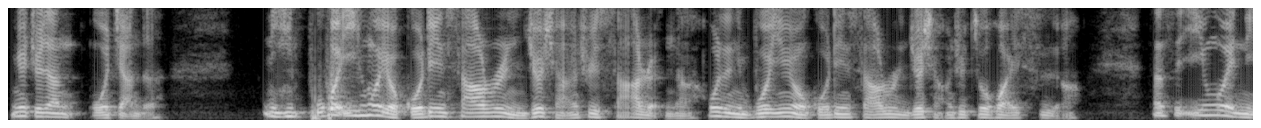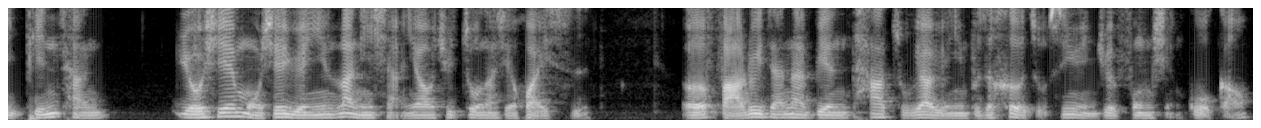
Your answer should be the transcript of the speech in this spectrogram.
因为就像我讲的，你不会因为有国定杀戮日你就想要去杀人啊，或者你不会因为有国定杀戮日你就想要去做坏事啊。那是因为你平常有些某些原因让你想要去做那些坏事，而法律在那边，它主要原因不是吓阻，是因为你觉得风险过高。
